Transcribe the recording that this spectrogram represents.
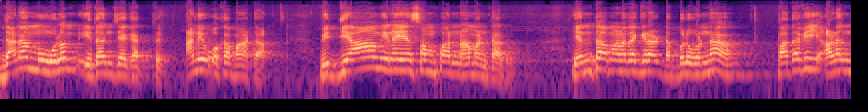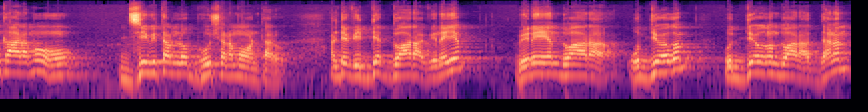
ధనం మూలం ఇదం జగత్ అని ఒక మాట. విద్యా వినయ సంపన్నం అంటారు ఎంత మన దగ్గర డబ్బులు ఉన్నా పదవి అలంకారము జీవితంలో భూషణము అంటారు. అంటే విద్య ద్వారా వినయం వినయం ద్వారా ఉద్యోగం ఉద్యోగం ద్వారా ధనం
